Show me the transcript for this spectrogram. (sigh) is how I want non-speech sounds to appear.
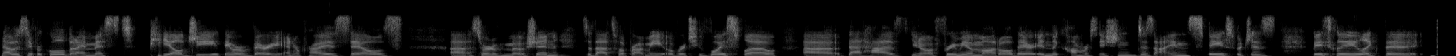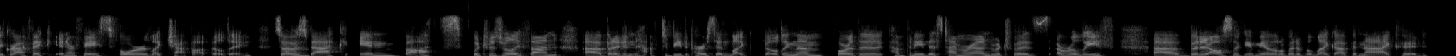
That was super cool, but I missed PLG. They were very enterprise sales uh, sort of motion. So that's what brought me over to VoiceFlow. Uh, that has you know a freemium model. They're in the conversation design space, which is basically like the the graphic interface for like chatbot building. So I was back in bots, which was really fun. Uh, but I didn't have to be the person like building them for the company this time around, which was a relief. Uh, but it also gave me a little bit of a leg up in that I could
